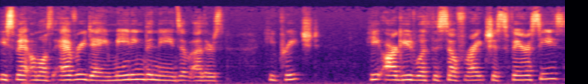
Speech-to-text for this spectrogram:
he spent almost every day meeting the needs of others. He preached. He argued with the self righteous Pharisees.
